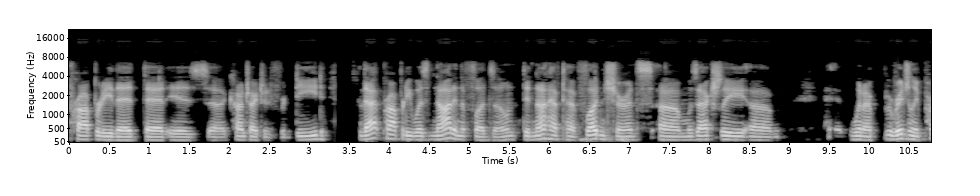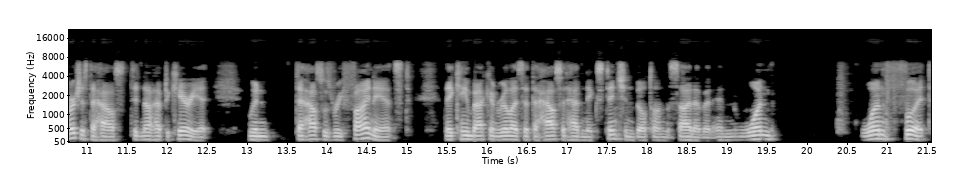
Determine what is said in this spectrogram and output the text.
property that that is uh, contracted for deed. That property was not in the flood zone, did not have to have flood insurance. Um, was actually um, when I originally purchased the house, did not have to carry it. When the house was refinanced, they came back and realized that the house had had an extension built on the side of it, and one one foot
